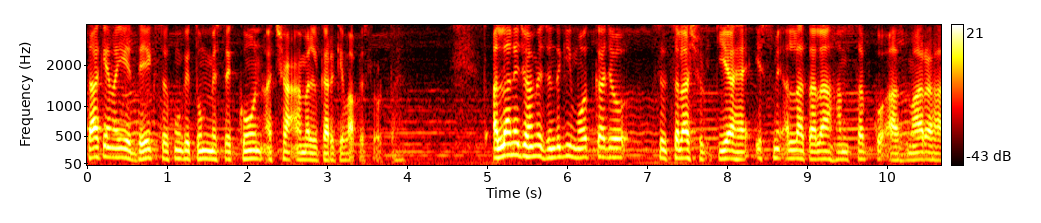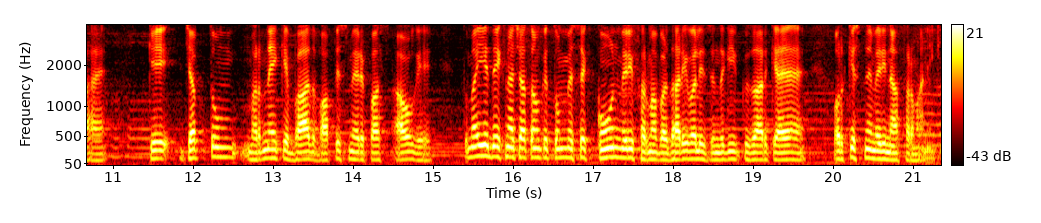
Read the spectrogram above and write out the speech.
تاکہ میں یہ دیکھ سکوں کہ تم میں سے کون اچھا عمل کر کے واپس لوٹتا ہے۔ تو اللہ نے جو ہمیں زندگی موت کا جو سلسلہ شروع کیا ہے، اس میں اللہ تعالیٰ ہم سب کو آزما رہا ہے کہ جب تم مرنے کے بعد واپس میرے پاس آؤ گے تو میں یہ دیکھنا چاہتا ہوں کہ تم میں سے کون میری فرما برداری والی زندگی گزار کے آیا ہے اور کس نے میری نافرمانی کی؟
